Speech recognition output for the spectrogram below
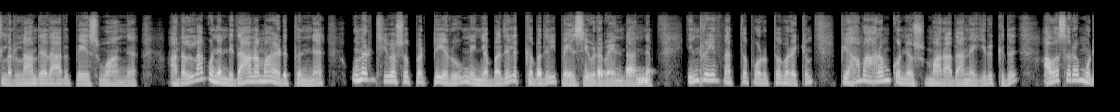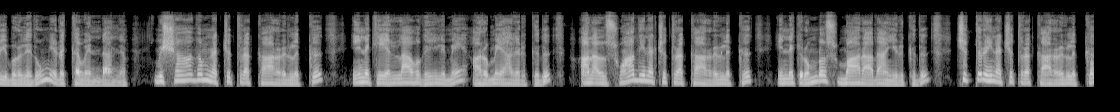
சிலர்லாம் ஏதாவது பேசுவாங்க. அதெல்லாம் கொஞ்சம் நிதானமா எடுத்துங்க உணர்ச்சி வசப்பட்டு எதுவும் நீங்க பதிலுக்கு பதில் பேசிவிட வேண்டாங்க இன்றைய நத்தை பொறுத்த வரைக்கும் வியாபாரம் கொஞ்சம் சுமாராக தானே இருக்குது. அவசர முடிவுகள் எதுவும் எடுக்க வேண்டாங்க விஷாகம் நட்சத்திரக்காரர்களுக்கு இன்னைக்கு எல்லா வகையிலுமே அருமையாக இருக்குது. ஆனால் சுவாதி நட்சத்திரக்காரர்களுக்கு இன்னைக்கு ரொம்ப சுமாராக தான் இருக்குது. சித்திரை நட்சத்திரக்காரர்களுக்கு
